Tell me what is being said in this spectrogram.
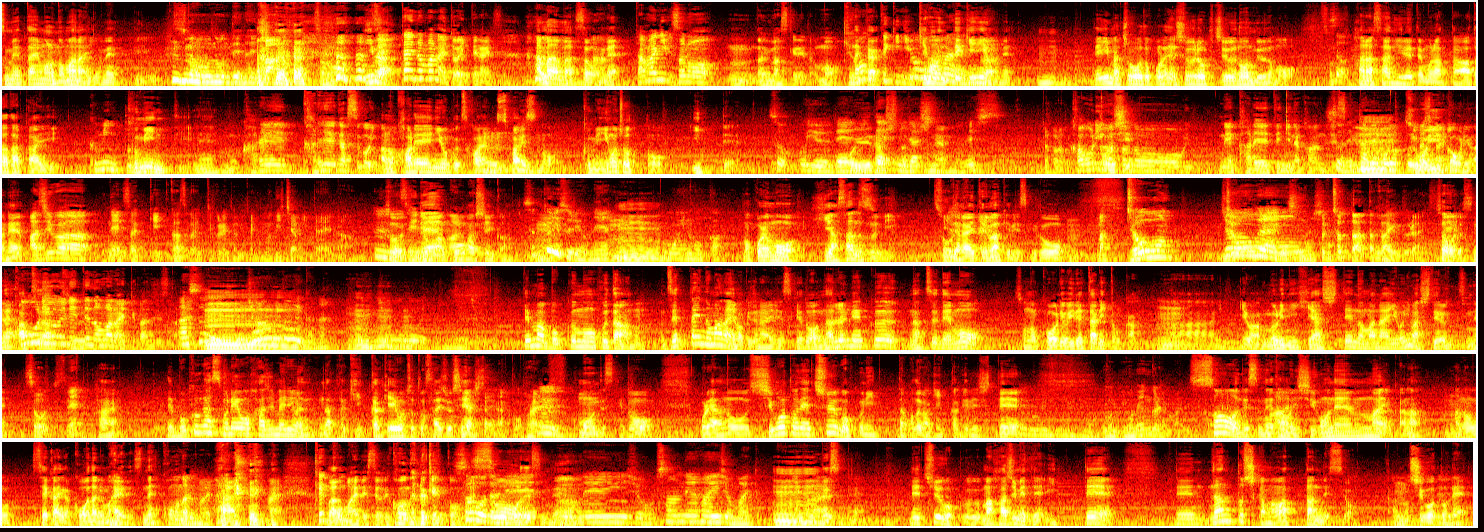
冷たいもの飲まないよねっていう。今も飲んでない。まあ その今絶対飲まないとは言ってないです。よあまあまあそうね、ん。たまにその、うん、飲みますけれども基本的には。基本的にはね、うん、で今ちょうどこれね収録中飲んでるのもそう。花さんに入れてもらった温かいクミンティー。クミンティーね。もうカレーカレーがすごい。あのカレーによく使われるスパイスのクミンをちょっといってそうお湯でお湯で出したん煮ですね出したものです。だから香りはそのねカレー的な感じですけど、そうね食べ物っうんぽいすごいいい香りがね。味はねさっきカズが言ってくれたみたいに麦茶みたいなうん。そうですね清涼感がある。香ばしい感じね。すっきりするよね。うん。思いのほか。まあ、これも冷やさずにいただいてるわけですけど。うん。まあ常温。常温ぐらいにしました。ちょっと温かいぐらいです、そうですね。氷を入れて飲まないって感じですかね。あそううん。常温が多いかな。うんうんうん。常温が多いかな。でまあ僕も普段絶対飲まないわけじゃないですけどなるべく夏でもその氷を入れたりとか、うん。あー要は無理に冷やして飲まないようにはしてるんですね。そうですね。はい。で僕がそれを始めるようになったきっかけをちょっと最初シェアしたいなとはい、うん。思うんですけどこれあの仕事で中国に行ったことがきっかけでして、4年ぐらい前ですか、そうですね、はい。多分45年前かな、うん。あの世界がこうなる前ですね。こうなる前。はい。はい。結構前ですよね、こうなる結構前。そうだね。そうですね。4年以上3年半以上前ってことうん、ねはいですね。で中国、まあ、初めて行ってで何都市か回ったんですよ。あのうん。仕事で、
